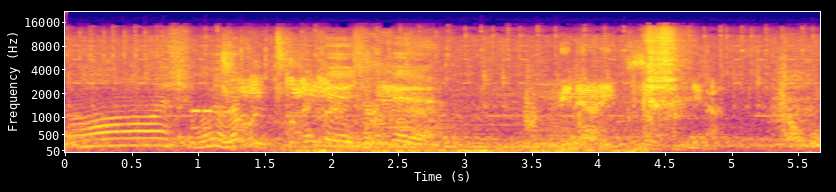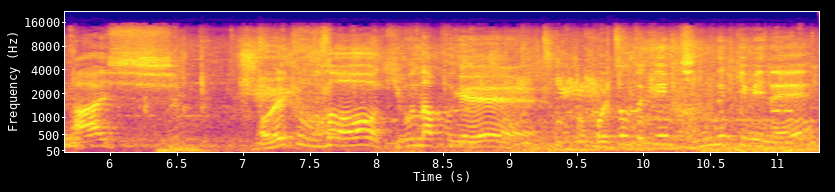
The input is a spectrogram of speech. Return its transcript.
어씨 오늘 왜 이렇게, 저렇게. 아이씨 어, 왜 이렇게 웃어? 기분 나쁘게. 벌써부터 게임 지는 느낌이네.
